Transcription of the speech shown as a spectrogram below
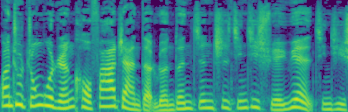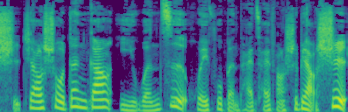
关注中国人口发展的伦敦政治经济学院经济史教授邓刚以文字回复本台采访时表示：“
